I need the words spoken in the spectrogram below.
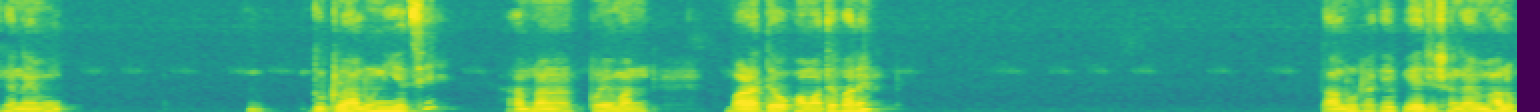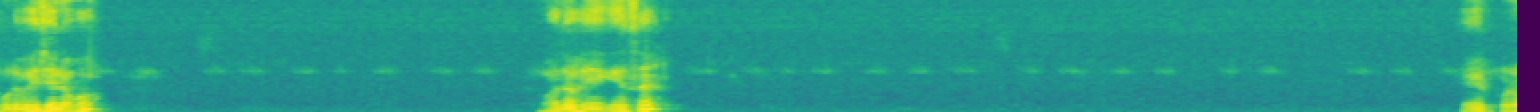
এখানে আমি দুটো আলু নিয়েছি, আপনারা পরিমাণ বাড়াতেও কমাতে পারেন। তো আলুটাকে পেঁয়াজের সঙ্গে আমি ভালো করে ভেজে নেব। ভাজা হয়ে গিয়েছে। এরপরে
